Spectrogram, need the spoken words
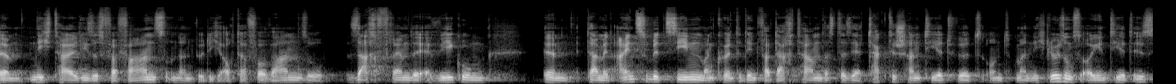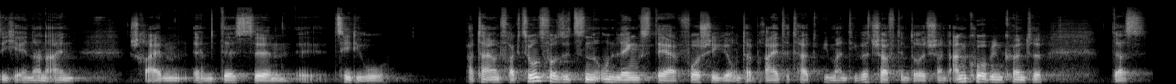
ähm, nicht Teil dieses Verfahrens. Und dann würde ich auch davor warnen, so sachfremde Erwägungen ähm, damit einzubeziehen. Man könnte den Verdacht haben, dass da sehr taktisch hantiert wird und man nicht lösungsorientiert ist. Ich erinnere an ein Schreiben ähm, des ähm, äh, CDU Partei- und Fraktionsvorsitzenden unlängst, der Vorschläge unterbreitet hat, wie man die Wirtschaft in Deutschland ankurbeln könnte. Das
